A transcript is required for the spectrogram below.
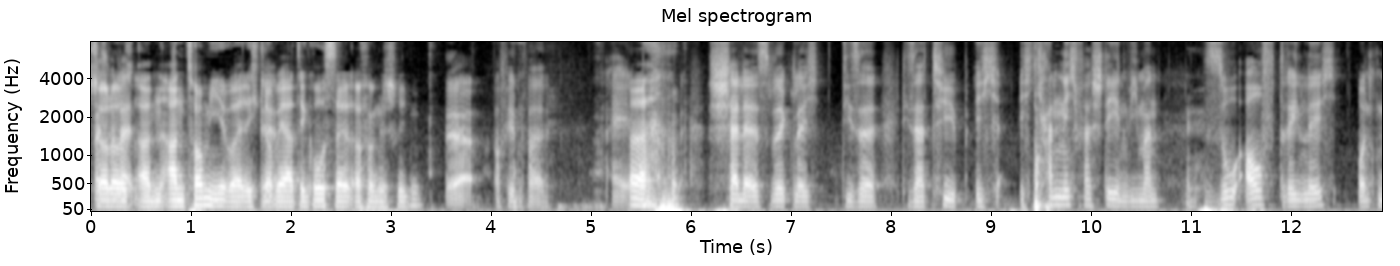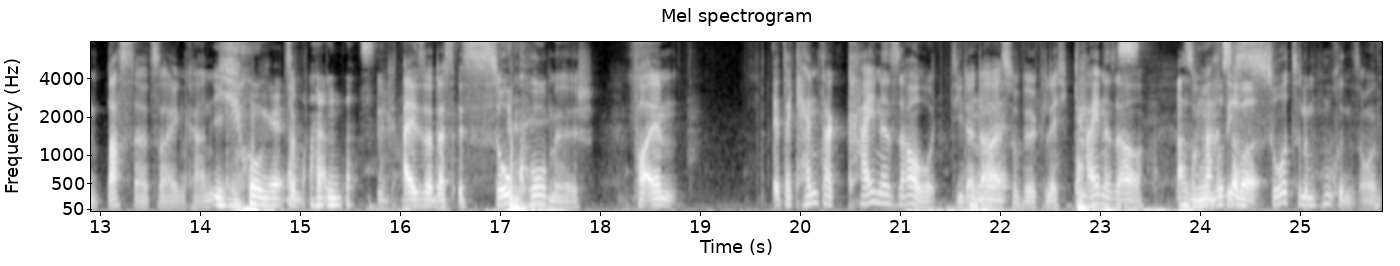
Shoutout an, an Tommy, weil ich glaube, Ja. er hat den Großteil davon geschrieben. Ja, auf jeden Fall. Ey, Äh, Schelle ist wirklich diese, dieser Typ. Ich, ich kann nicht verstehen, wie man so aufdringlich und ein Bastard sein kann. Junge, Zum- anders. Also, das ist so komisch. Vor allem, äh, der kennt da keine Sau, die da da Nee. ist, so wirklich. Keine Sau. Also und man macht muss sich aber, so zu einem Hurensohn.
